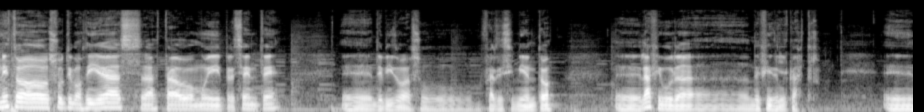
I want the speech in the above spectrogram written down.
En estos últimos días ha estado muy presente, eh, debido a su fallecimiento, eh, la figura de Fidel Castro. Eh,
